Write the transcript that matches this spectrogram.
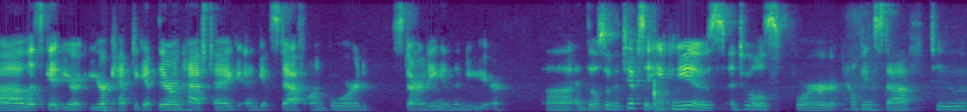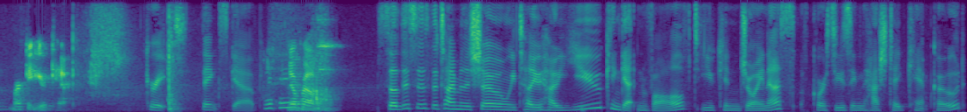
Uh, let's get your your camp to get their own hashtag and get staff on board starting in the new year. Uh, and those are the tips that you can use and tools for helping staff to market your camp. Great. Thanks, Gab. No problem. So this is the time of the show when we tell you how you can get involved. You can join us, of course, using the hashtag camp code.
